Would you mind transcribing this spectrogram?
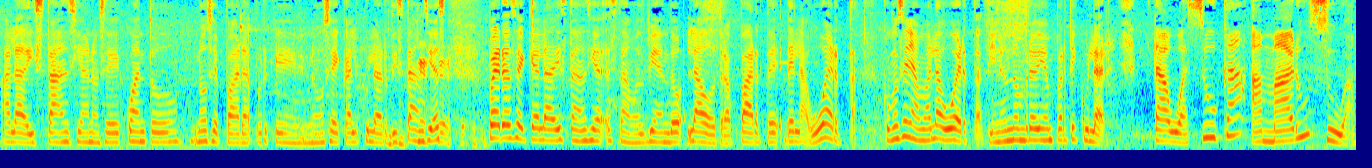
a la distancia, no sé cuánto nos separa porque no sé calcular distancias, pero sé que a la distancia estamos viendo la otra parte de la huerta. ¿Cómo se llama la huerta? Tiene un nombre bien particular. Tahuazuca Amaru Sua.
